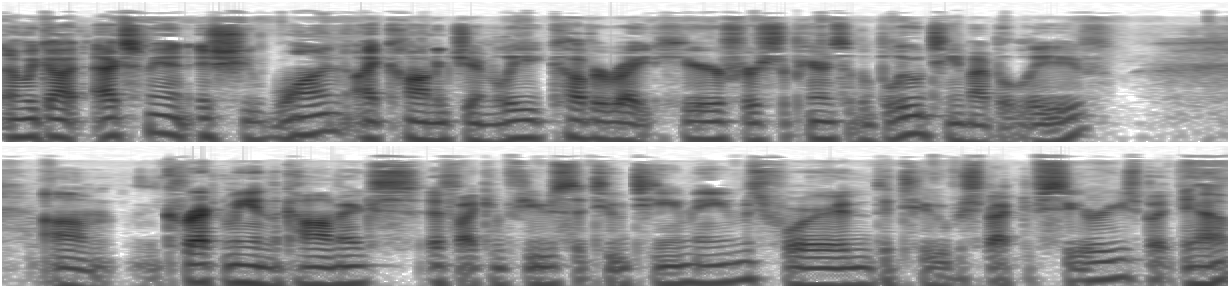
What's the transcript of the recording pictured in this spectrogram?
Then we got X-Men issue 1, iconic Jim Lee cover right here, first appearance of the Blue Team, I believe. Um, correct me in the comics if I confuse the two team names for the two respective series, but yeah.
